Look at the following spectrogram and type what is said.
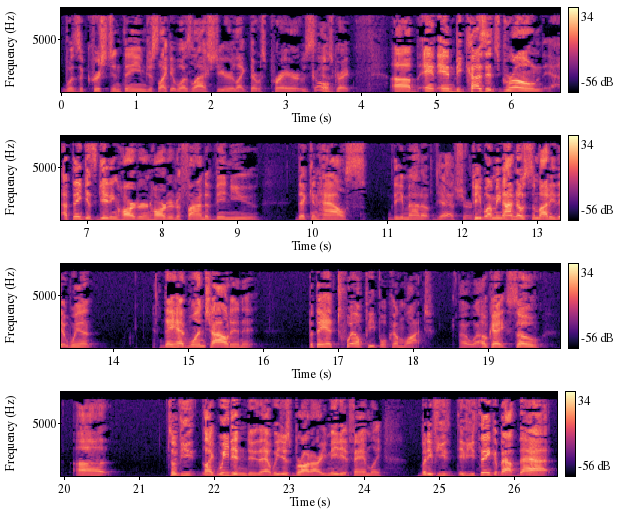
was a Christian theme, just like it was last year. Like there was prayer. It was, Cool. it was great. Uh, and, and because it's grown, I think it's getting harder and harder to find a venue that can house the amount of Yeah, sure. people. I mean, I know somebody that went, they had one child in it, but they had 12 people come watch. Oh wow. Okay. So, uh, so if you, like we didn't do that, we just brought our immediate family. But if you, if you think about that,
